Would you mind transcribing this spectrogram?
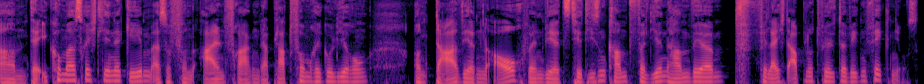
ähm, der E-Commerce-Richtlinie geben, also von allen Fragen der Plattformregulierung. Und da werden auch, wenn wir jetzt hier diesen Kampf verlieren, haben wir vielleicht Uploadfilter wegen Fake News.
